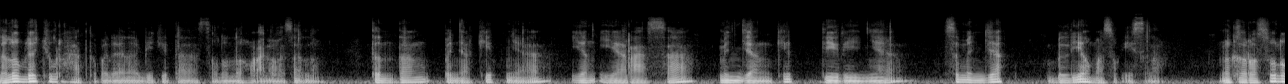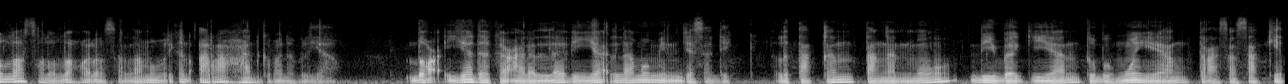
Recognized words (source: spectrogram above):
Lalu beliau curhat kepada Nabi kita Sallallahu Alaihi Wasallam tentang penyakitnya yang ia rasa menjangkit dirinya semenjak beliau masuk Islam. Maka Rasulullah Sallallahu Alaihi Wasallam memberikan arahan kepada beliau. Do'yadaka ala alladhi ya'lamu min jasadik. Letakkan tanganmu di bagian tubuhmu yang terasa sakit.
